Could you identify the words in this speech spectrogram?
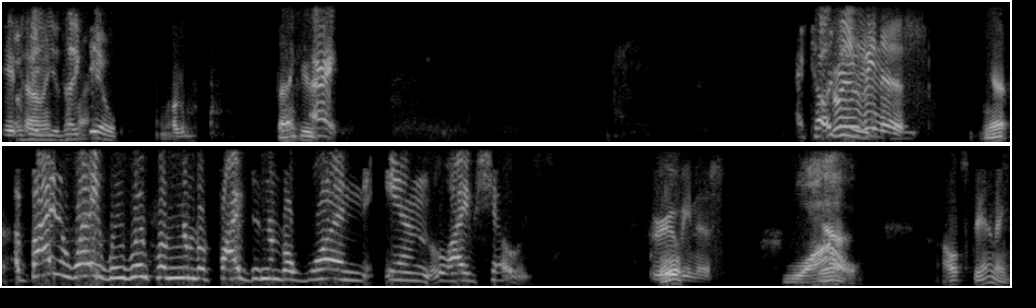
you, okay, Tommy. you- thank Bye-bye. you. Welcome. Thank you. All right. I told you. he Grooviness. great. Yeah. Uh, by the way, we went from number five to number one in live shows. Grooviness. Wow. Outstanding.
